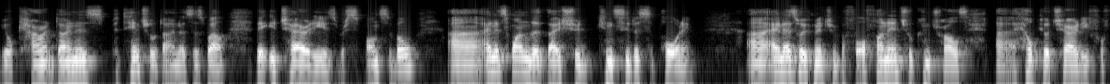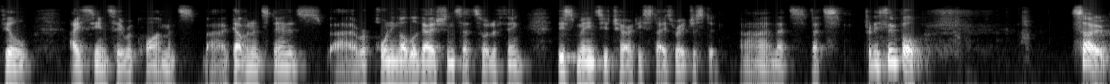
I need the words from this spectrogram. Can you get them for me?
your current donors, potential donors as well, that your charity is responsible uh, and it's one that they should consider supporting. Uh, and as we've mentioned before, financial controls uh, help your charity fulfill ACNC requirements, uh, governance standards, uh, reporting obligations, that sort of thing. This means your charity stays registered, and that's that's pretty simple. So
